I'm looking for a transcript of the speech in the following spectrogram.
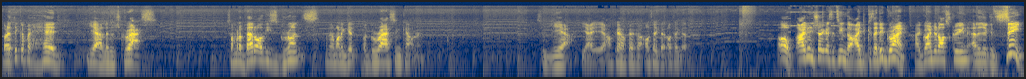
But I think up ahead, yeah, there's grass. So I'm gonna battle all these grunts, and then I'm gonna get a grass encounter. So yeah, yeah, yeah. Okay, okay, okay. I'll take that. I'll take that. Oh, I didn't show you guys the team though. I because I did grind. I grinded off screen, and as you can see,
